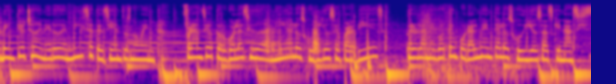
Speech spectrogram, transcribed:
28 de enero de 1790. Francia otorgó la ciudadanía a los judíos sefardíes, pero la negó temporalmente a los judíos askenazis.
